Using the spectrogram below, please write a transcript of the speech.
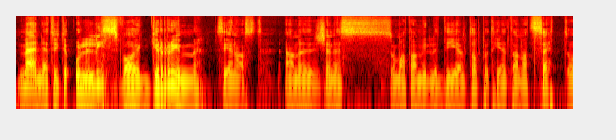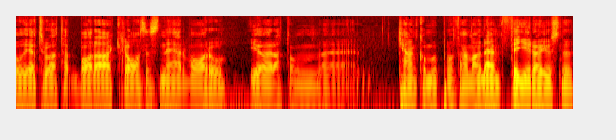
Men jag tyckte Olle Liss var grym senast. Han kändes som att han ville delta på ett helt annat sätt, och jag tror att bara Klasens närvaro gör att de eh, kan komma upp på en femma, men det är en fyra just nu.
